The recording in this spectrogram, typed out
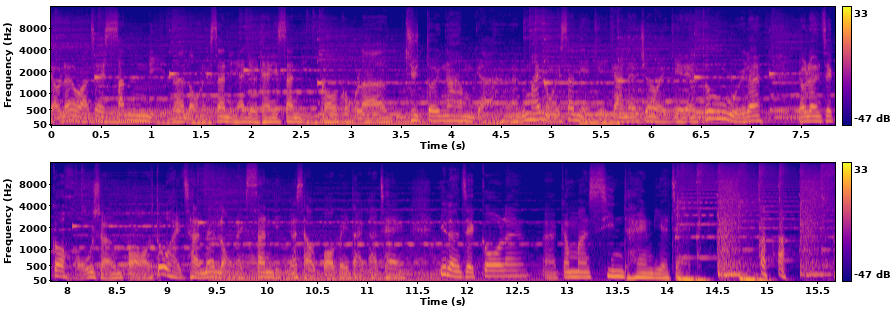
又咧，或者系新年啊，农历新年一定要听啲新年歌曲啦，绝对啱噶。咁喺农历新年期间咧，张伟基咧都会咧有两只歌好想播，都系趁咧农历新年嘅时候播俾大家听。呢两只歌咧，诶，今晚先听呢一只，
